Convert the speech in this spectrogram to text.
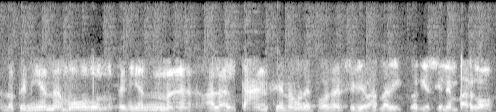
lo tenían a modo, lo tenían ah, al alcance, ¿no? De poderse llevar la victoria. Sin embargo,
